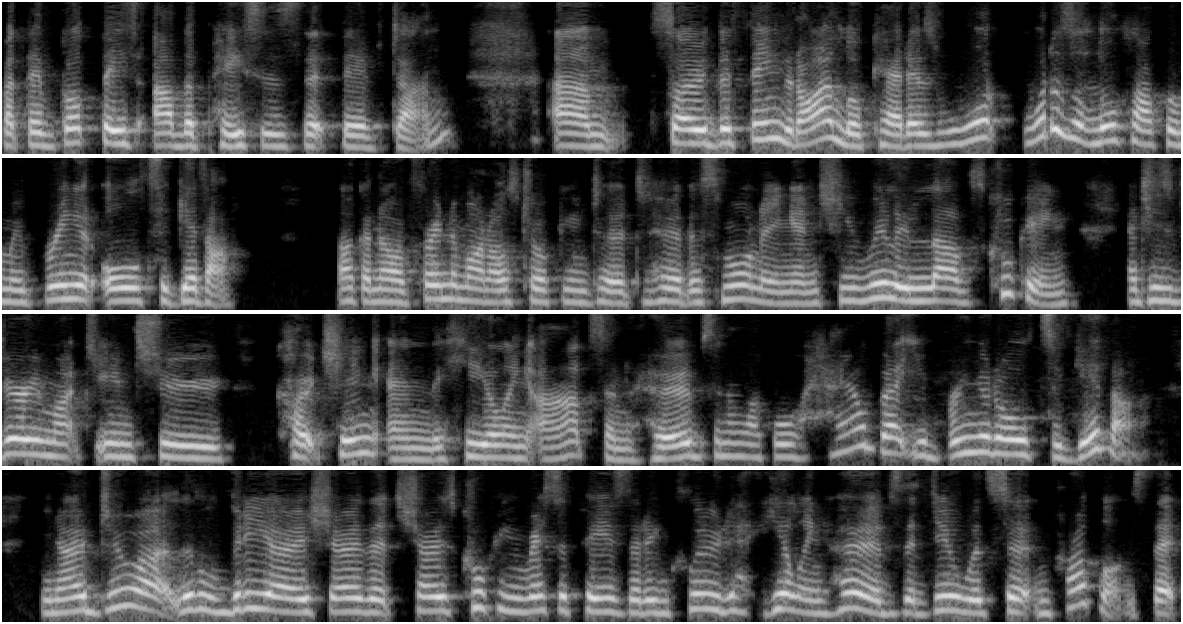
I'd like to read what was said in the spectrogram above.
but they've got these other pieces that they've done. Um, so the thing that I look at is what what does it look like when we bring it all together? Like I know a friend of mine, I was talking to, to her this morning, and she really loves cooking, and she's very much into coaching and the healing arts and herbs. And I'm like, well, how about you bring it all together? You know do a little video show that shows cooking recipes that include healing herbs that deal with certain problems that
